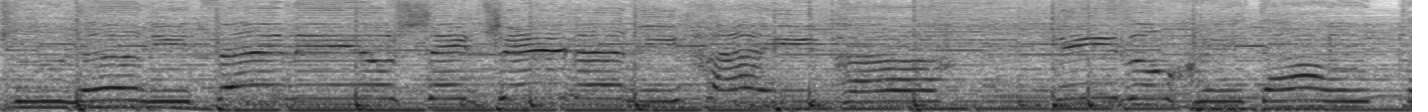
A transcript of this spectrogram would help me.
除了你，再没有谁值得你害怕。你总会到达。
